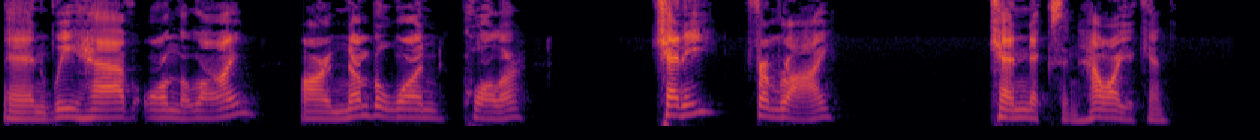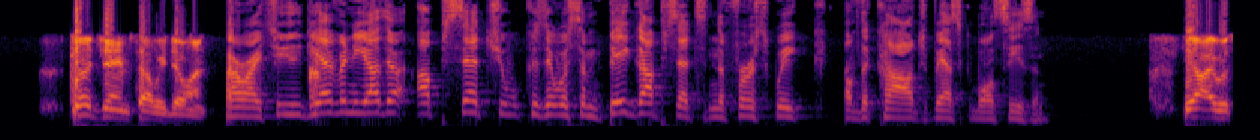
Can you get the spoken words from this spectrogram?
And we have on the line our number one caller, Kenny from Rye, Ken Nixon. How are you, Ken? Good, James. How we doing? All right. So, you, do you have any other upsets? Because there were some big upsets in the first week of the college basketball season. Yeah, it was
